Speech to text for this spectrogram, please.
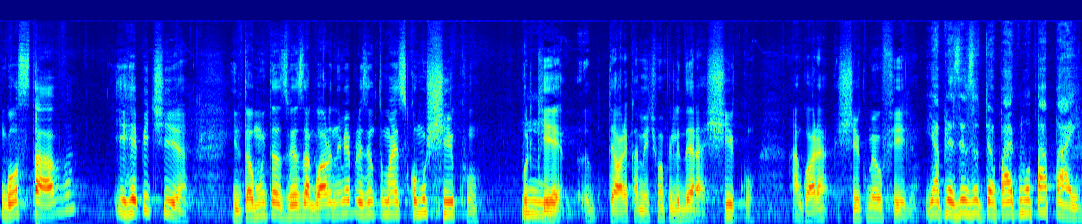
gostava e repetia. Então, muitas vezes agora eu nem me apresento mais como Chico, porque hum. teoricamente o meu apelido era Chico. Agora, Chico, meu filho. E a presença do teu pai como papai.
